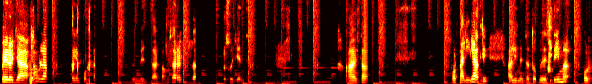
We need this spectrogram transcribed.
Pero ya hablamos de la importancia mental. Vamos a recordar a los oyentes. A esta por Beatriz, alimenta tu autoestima por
